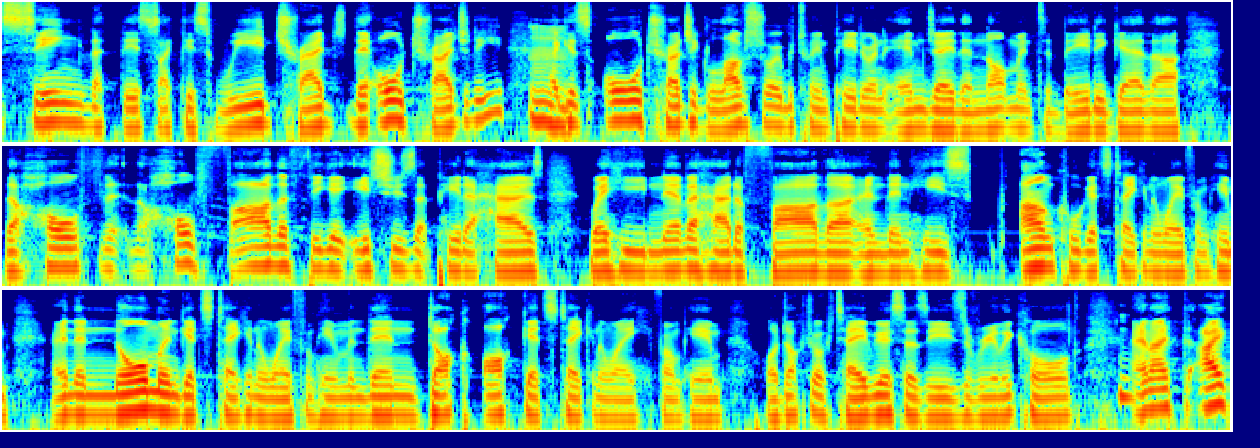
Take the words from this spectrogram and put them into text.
seeing that this like this weird trag, they're all tragedy. Like it's all tragic love story between Peter and MJ. They're not meant to be together. The whole th- the whole father figure issues that Peter has, where he never had a father, and then he's uncle gets taken away from him, and then Norman gets taken away from him, and then Doc Ock gets taken away from him, or Doctor Octavius as he's really called. and I, I,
